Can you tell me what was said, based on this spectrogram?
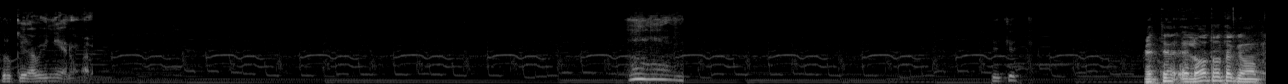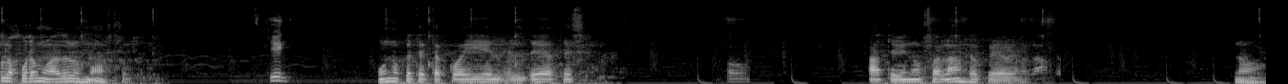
Creo que ya vinieron. Este, el otro te quemó por la pura moral de los monstruos. ¿Quién? Uno que te atacó ahí, el, el Death ese. Oh, Ah, te vino un falange o qué? No.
